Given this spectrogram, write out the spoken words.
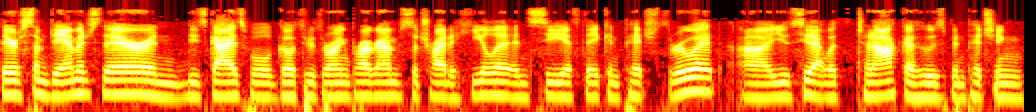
there's some damage there, and these guys will go through throwing programs to try to heal it and see if they can pitch through it. Uh, you see that with Tanaka, who's been pitching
